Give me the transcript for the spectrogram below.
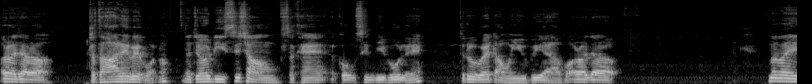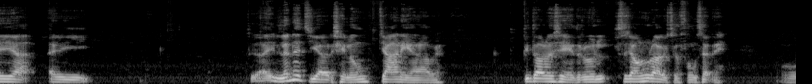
အဲ့တော့ကြတော့ တသားတည်းပဲပေါ့နော်ကျွန်တော်ဒီစစ်ဆောင်စခန်းအကုန်အဆင်ပြေဖို့လေသူတို့ပဲတာဝန်ယူပေးရတာပေါ့အဲ့တော့ကြတော့မမရအဲ့ဒီသူအဲ့လက်နဲ့ကြီးရတဲ့ချိန်လုံးကြားနေရတာပဲပြီးတော့လို့ရှိရင်သူတို့စကြောင်ထုတ်လာပြီဆိုဖုန်းဆက်တယ်ဟို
